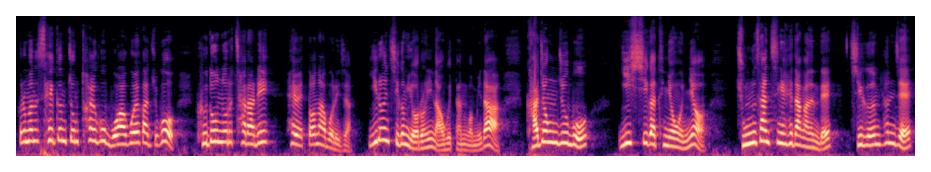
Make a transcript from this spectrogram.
그러면 세금 좀 털고 뭐하고 해가지고 그 돈으로 차라리 해외 떠나버리자. 이런 지금 여론이 나오고 있다는 겁니다. 가정주부 이 씨 같은 경우는요. 중산층에 해당하는데 지금 현재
